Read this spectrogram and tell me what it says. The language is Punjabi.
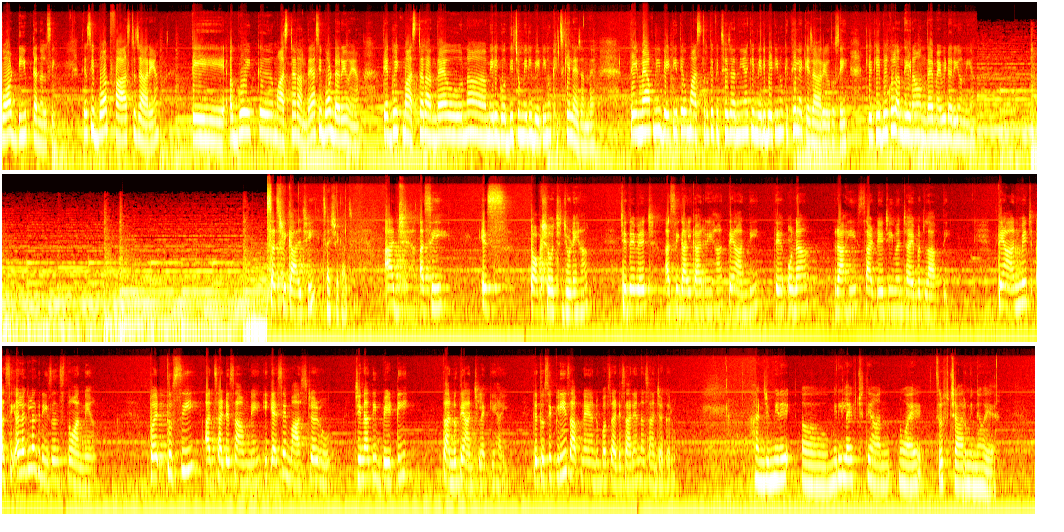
ਬਹੁਤ ਡੀਪ ਟਨਲ ਸੀ। ਤੇ ਅਸੀਂ ਬਹੁਤ ਫਾਸਟ ਜਾ ਰਹੇ ਹਾਂ ਤੇ ਅੱਗੋਂ ਇੱਕ ਮਾਸਟਰ ਆਂਦਾ ਅਸੀਂ ਬਹੁਤ ਡਰੇ ਹੋਏ ਹਾਂ। ਤੇ ਅੱਗੋਂ ਇੱਕ ਮਾਸਟਰ ਆਂਦਾ ਉਹ ਨਾ ਮੇਰੀ ਗੋਦੀ ਚੋਂ ਮੇਰੀ ਬੇਟੀ ਨੂੰ ਖਿੱਚ ਕੇ ਲੈ ਜਾਂਦਾ ਹੈ। ਤੇ ਮੈਂ ਆਪਣੀ ਬੇਟੀ ਤੇ ਉਹ ਮਾਸਟਰ ਦੇ ਪਿੱਛੇ ਜਾਂਦੀ ਆ ਕਿ ਮੇਰੀ ਬੇਟੀ ਨੂੰ ਕਿੱਥੇ ਲੈ ਕੇ ਜਾ ਰਹੇ ਹੋ ਤੁਸੀਂ? ਕਿਉਂਕਿ ਬਿਲਕੁਲ ਅੰਧੇਰਾ ਹੁੰਦਾ ਹੈ ਮੈਂ ਵੀ ਡਰੀ ਹੁੰਦੀ ਆ ਸਤਿ ਸ਼੍ਰੀ ਅਕਾਲ ਜੀ। ਸਤਿ ਸ਼੍ਰੀ ਅਕਾਲ ਜੀ। ਅੱਜ ਅਸੀਂ ਇਸ ਟਾਕ ਸ਼ੋਅ 'ਚ ਜੁੜੇ ਹਾਂ, ਜਿਹਦੇ ਵਿੱਚ ਅਸੀਂ ਗੱਲ ਕਰ ਰਹੇ ਹਾਂ ਧਿਆਨ ਦੀ ਤੇ ਉਹਨਾਂ ਰਾਹੀਂ ਸਾਡੇ ਜੀਵਨ 'ਚ ਆਏ ਬਦਲਾਵ ਦੀ। ਧਿਆਨ ਵਿੱਚ ਅਸੀਂ ਅਲੱਗ-ਅਲੱਗ ਰੀਜ਼ਨਸ ਤੋਂ ਆਉਂਦੇ ਹਾਂ, ਪਰ ਤੁਸੀਂ ਅੱਜ ਸਾਡੇ ਸਾਹਮਣੇ ਇੱਕ ਐਸੇ ਮਾਸਟਰ ਹੋ, ਜਿਨ੍ਹਾਂ ਦੀ ਬੇਟੀ ਤੁਹਾਨੂੰ ਧਿਆਨ 'ਚ ਲੈ ਕੇ ਆਈ। ਤੇ ਤੁਸੀਂ ਪਲੀਜ਼ ਆਪਣੇ ਅਨੁਭਵ ਸਾਡੇ ਸਾਰਿਆਂ ਨਾਲ ਸਾਂਝਾ ਕਰੋ। ਹਾਂਜੀ, ਮੇਰੇ ਮੇਰੀ ਲਾਈਫ 'ਚ ਧਿਆਨ ਨੂੰ ਆਏ ਸਿਰਫ 4 ਮਹੀਨੇ ਹੋਏ ਹੈ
